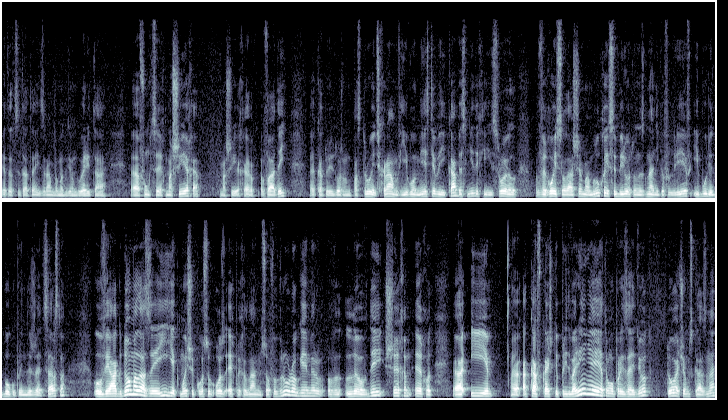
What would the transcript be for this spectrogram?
Это цитата из Рамбама, где он говорит о функциях Машиеха, Машиеха Вадой, э, который должен построить храм в его месте, в Икабес, Нидахи и Исроил в Гойсала Ашем Амлуха, и соберет он изгнанников евреев, и будет Богу принадлежать царство – у Виагдомала за иек мойши косов оз эх прихладламим софа вруро геймер леовдей шехем эхот. А, и а, в качестве предварения этому произойдет то, о чем сказано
